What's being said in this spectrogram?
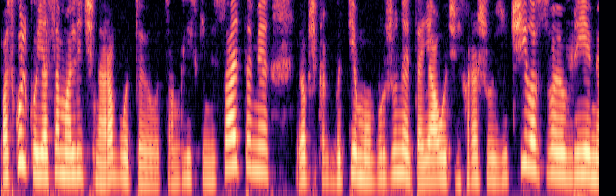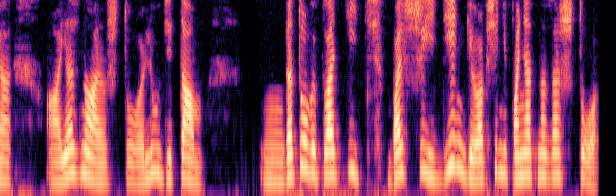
Поскольку я сама лично работаю вот с английскими сайтами, и вообще как бы тему буржунета я очень хорошо изучила в свое время, а, я знаю, что люди там готовы платить большие деньги вообще непонятно за что.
